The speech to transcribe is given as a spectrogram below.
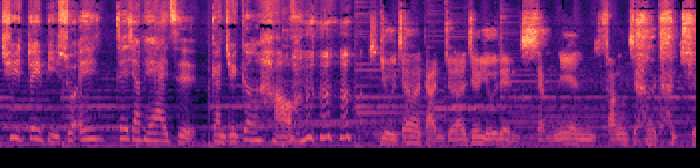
去对比说，哎，在家陪孩子感觉更好？有这样的感觉啊，就有点想念放假的感觉。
